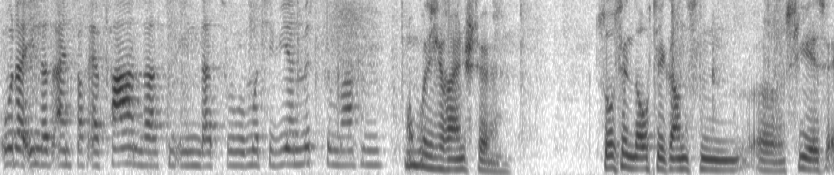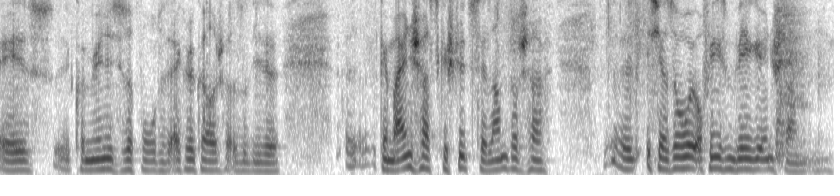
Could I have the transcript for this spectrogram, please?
oder ihn das einfach erfahren lassen, ihn dazu motivieren, mitzumachen. Man muss sich reinstellen. So sind auch die ganzen äh, CSAs, Community Supported Agriculture, also diese äh, gemeinschaftsgestützte Landwirtschaft, äh, ist ja so auf diesem Wege entstanden.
